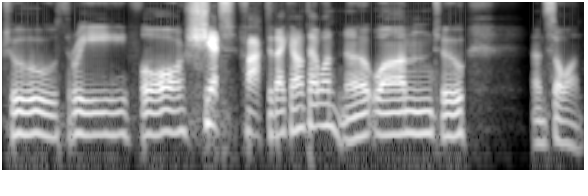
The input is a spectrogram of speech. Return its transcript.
two, three, four. Shit! Fuck, did I count that one? No, one, two, and so on.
